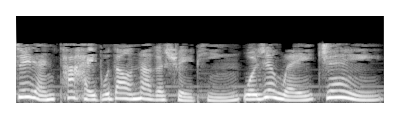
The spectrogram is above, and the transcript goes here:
虽然他还不到那个水平。我认为 J。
